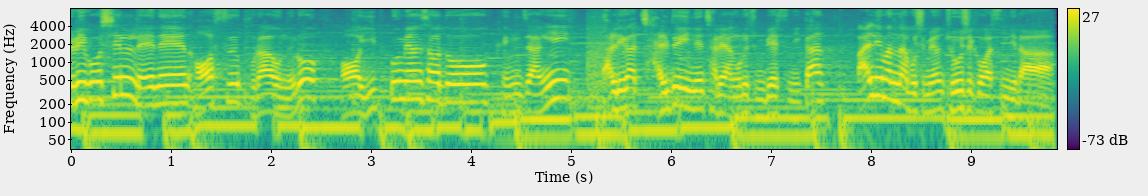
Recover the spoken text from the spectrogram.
그리고 실내는 어스 브라운으로 어, 이쁘면서도 굉장히 관리가 잘 되어 있는 차량으로 준비했으니까 빨리 만나보시면 좋으실 것 같습니다.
